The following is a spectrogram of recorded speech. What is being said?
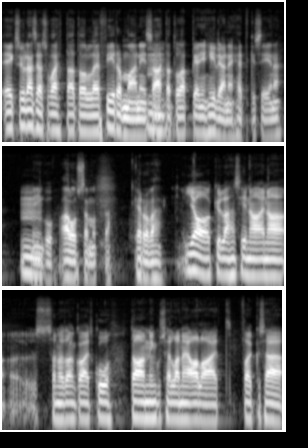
eikö yleensä, jos vaihtaa tolleen firmaa, niin Mm. saattaa tulla pieni hiljainen hetki siinä Mm. niin kuin alussa, mutta kerro vähän. Joo, kyllähän siinä aina äh, sanotaanko, että kun tämä on niinku sellainen ala, että vaikka sä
